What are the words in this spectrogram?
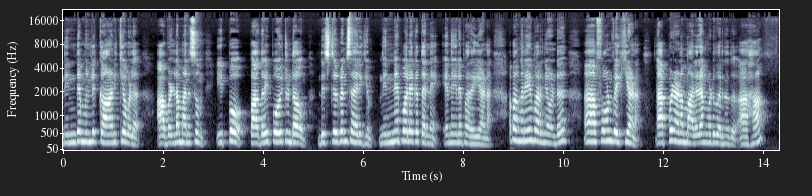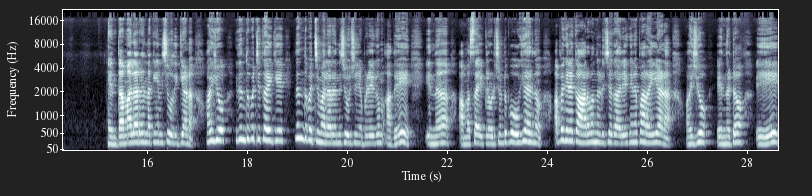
നിന്റെ മുന്നിൽ കാണിക്കവൾ അവളുടെ മനസ്സും ഇപ്പോൾ പതറിപ്പോയിട്ടുണ്ടാവും. ഡിസ്റ്റർബൻസ് ആയിരിക്കും. നിന്നെ പോലെയൊക്കെ തന്നെ എന്നിങ്ങനെ പറയുകയാണ്. അപ്പം അങ്ങനെയും പറഞ്ഞുകൊണ്ട് ഫോൺ വയ്ക്കുകയാണ് അപ്പോഴാണ് മലർ അങ്ങോട്ട് വരുന്നത്. ആഹാ. എന്താ മലർ എന്നൊക്കെ ഇങ്ങനെ ചോദിക്കുകയാണ്. അയ്യോ ഇതെന്തു പറ്റി കൈക്ക് ഇതെന്തു പറ്റി മലർ എന്ന് ചോദിച്ചു കഴിഞ്ഞപ്പോഴേക്കും അതേ ഇന്ന് അമ്മ സൈക്കിൾ ഓടിച്ചുകൊണ്ട് പോവുകയായിരുന്നു. അപ്പം ഇങ്ങനെ കാറ് വന്നിടിച്ച കാര്യം ഇങ്ങനെ പറയുകയാണ്. അയ്യോ എന്നിട്ടോ? ഏ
